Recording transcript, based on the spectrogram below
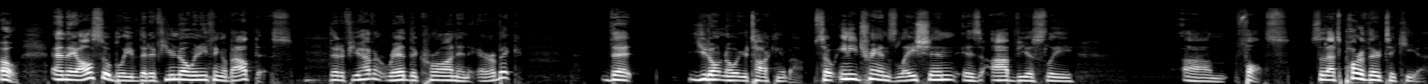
oh, and they also believe that if you know anything about this, that if you haven't read the Quran in Arabic, that you don't know what you're talking about. So any translation is obviously um, false. So that's part of their taqiyya,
